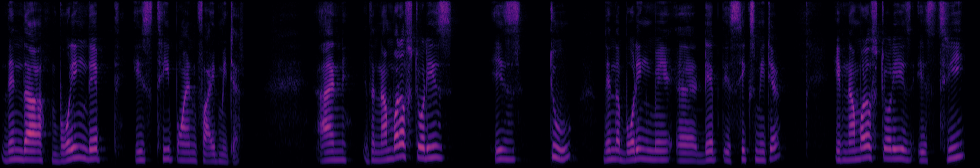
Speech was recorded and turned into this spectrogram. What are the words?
then the boring depth is 3.5 meter and the number of stories is 2 then the boring uh, depth is 6 meter. If number of stories is 3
